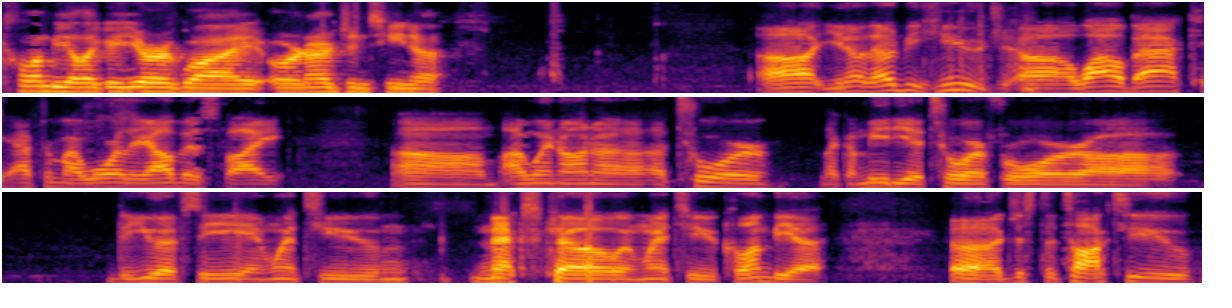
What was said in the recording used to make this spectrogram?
Colombia like a Uruguay or an Argentina? Uh, you know that would be huge. Uh, a while back, after my Warley Alves fight, um, I went on a, a, tour, like a media tour for uh, the UFC, and went to Mexico and went to Colombia uh, just to talk to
